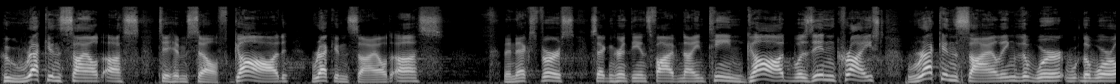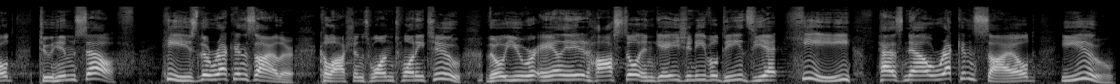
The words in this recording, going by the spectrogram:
who reconciled us to himself. God reconciled us. The next verse, 2 Corinthians 5:19, God was in Christ reconciling the, wor- the world to himself He's the reconciler. Colossians 1:22. Though you were alienated, hostile, engaged in evil deeds, yet he has now reconciled you.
